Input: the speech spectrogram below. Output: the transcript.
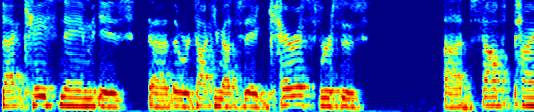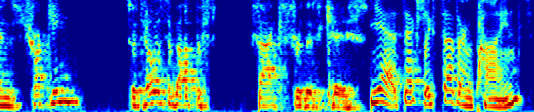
That case name is uh, that we're talking about today Kairys versus uh, South Pines Trucking. So tell us about the facts for this case? Yeah, it's actually Southern Pines,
